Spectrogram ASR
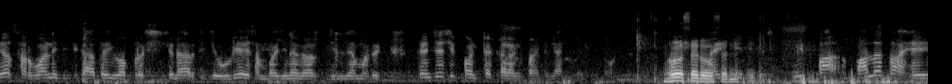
या सर्वांनी जे काय आता युवा प्रशिक्षणार्थी जेवढी आहे संभाजीनगर जिल्ह्यामध्ये त्यांच्याशी कॉन्टॅक्ट करायला पाहिजे. हो सर हो सर. मी पा पालक आहे.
